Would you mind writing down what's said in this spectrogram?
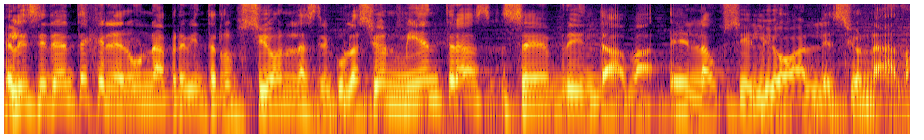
El incidente generó una breve interrupción en la circulación mientras se brindaba el auxilio al lesionado.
